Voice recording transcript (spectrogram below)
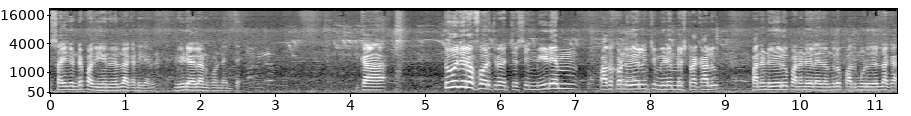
సైజు ఉంటే పదిహేను వేలు దాకా అడిగారు. మీడియాలో అనుకోండి అంతే. ఇక టూ జీరో ఫోర్ త్రీ వచ్చేసి మీడియం పదకొండు వేల నుంచి మీడియం బెస్ట్ రకాలు పన్నెండు వేలు పన్నెండు వేల ఐదు వందలు పదమూడు వేలు దాకా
